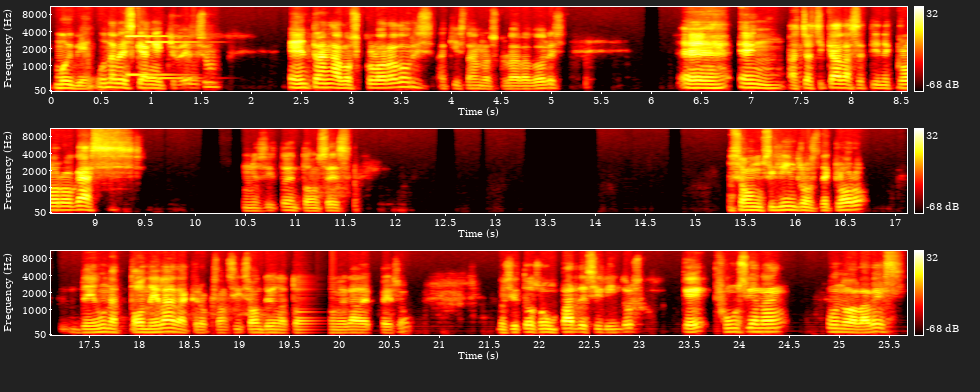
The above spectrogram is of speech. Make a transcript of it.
Muy bien, una vez que han hecho eso, entran a los cloradores. Aquí están los cloradores. Eh, en Achachicala se tiene clorogas. Necesito entonces, son cilindros de cloro de una tonelada, creo que son, sí, son de una tonelada de peso. ¿No es cierto? Son un par de cilindros que funcionan uno a la vez.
